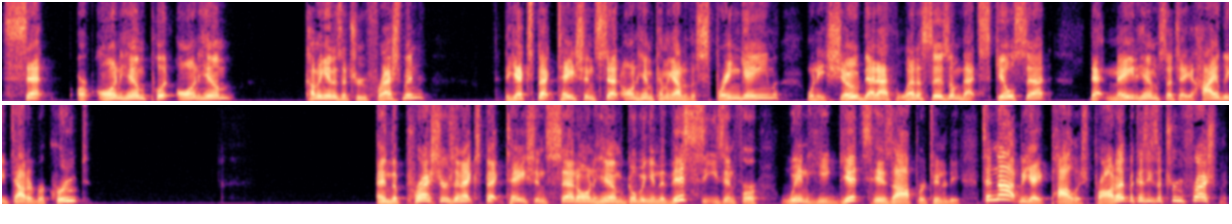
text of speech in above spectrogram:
set or on him, put on him coming in as a true freshman. The expectations set on him coming out of the spring game when he showed that athleticism, that skill set that made him such a highly touted recruit. And the pressures and expectations set on him going into this season for when he gets his opportunity to not be a polished product because he's a true freshman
